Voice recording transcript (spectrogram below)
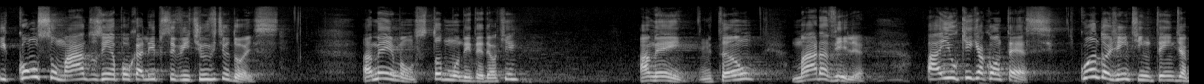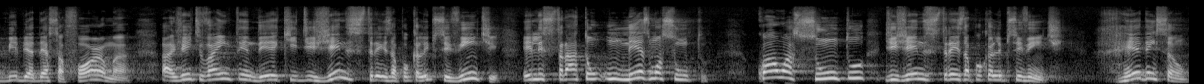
e consumados em Apocalipse 21 e 22. Amém, irmãos? Todo mundo entendeu aqui? Amém. Então, maravilha. Aí o que, que acontece? Quando a gente entende a Bíblia dessa forma, a gente vai entender que de Gênesis 3 a Apocalipse 20, eles tratam um mesmo assunto. Qual o assunto de Gênesis 3 a Apocalipse 20? Redenção.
